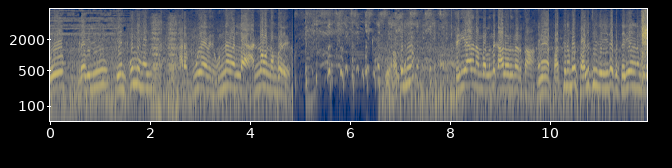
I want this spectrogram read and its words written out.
O W N உன்னன் அட மூதாவது உன்னவல்ல அன்னோன் நம்பரு அப்படின்னா தெரியாத நம்பர்ல இருந்து கால் வருதுன்னு அர்த்தம். என்ன பத்து நம்பர் பளிச்சுன்னு தெரியுது அப்புறம் தெரியாத நம்பர்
